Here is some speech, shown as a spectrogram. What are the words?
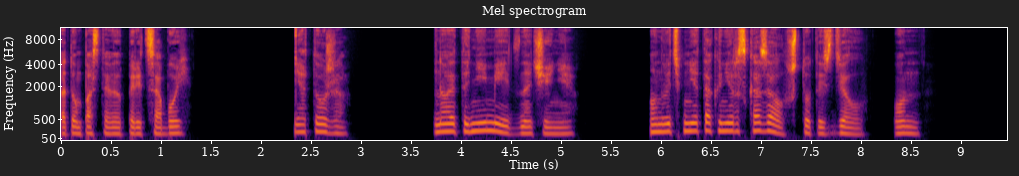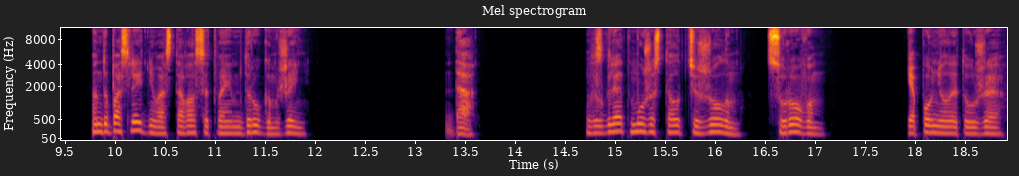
Потом поставил перед собой. Я тоже. Но это не имеет значения. Он ведь мне так и не рассказал, что ты сделал. Он... Он до последнего оставался твоим другом, Жень. Да. Взгляд мужа стал тяжелым, суровым. Я понял это уже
